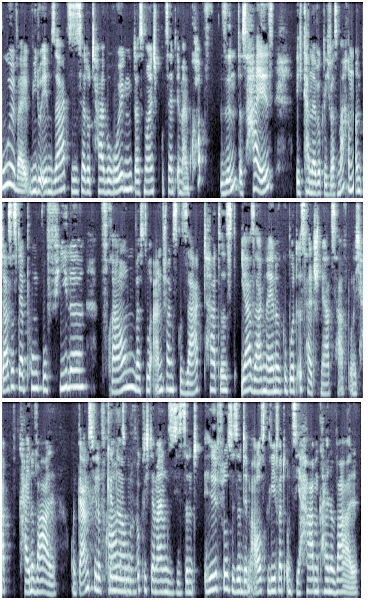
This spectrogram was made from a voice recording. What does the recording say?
cool, weil, wie du eben sagst, es ist ja total beruhigend, dass 90 Prozent in meinem Kopf sind. Das heißt, ich kann da wirklich was machen. Und das ist der Punkt, wo viele Frauen, was du anfangs gesagt hattest, ja, sagen, naja, eine Geburt ist halt schmerzhaft und ich habe keine Wahl. Und ganz viele Frauen genau. sind wirklich der Meinung, sie sind hilflos, sie sind dem ausgeliefert und sie haben keine Wahl.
